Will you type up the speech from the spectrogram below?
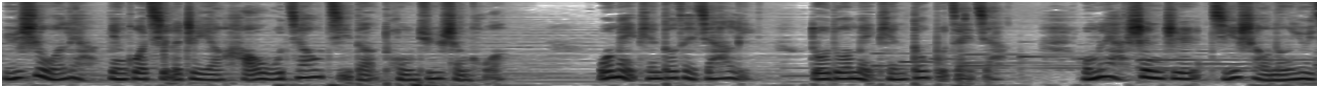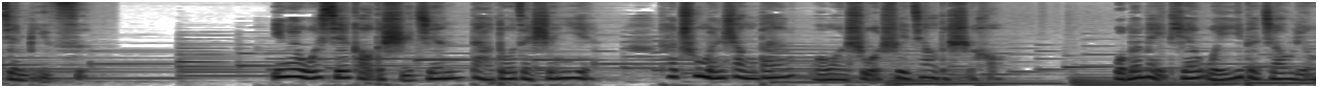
于是我俩便过起了这样毫无交集的同居生活，我每天都在家里。多多每天都不在家，我们俩甚至极少能遇见彼此。因为我写稿的时间大多在深夜，他出门上班往往是我睡觉的时候。我们每天唯一的交流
